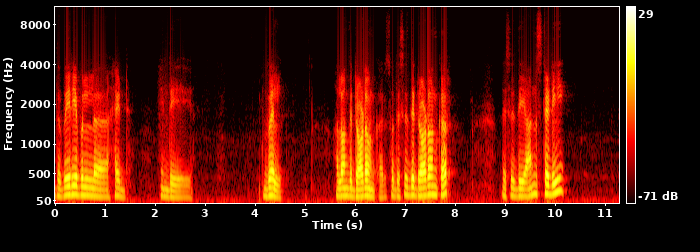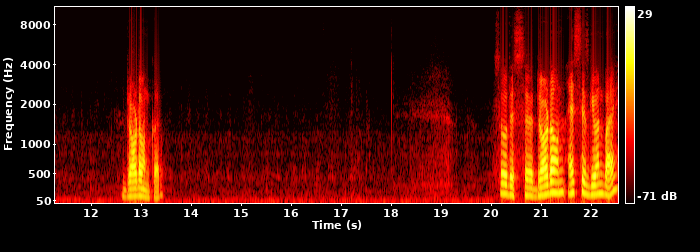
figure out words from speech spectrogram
the variable uh, head in the well along the drawdown curve. So, this is the drawdown curve, this is the unsteady drawdown curve. So, this uh, drawdown S is given by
